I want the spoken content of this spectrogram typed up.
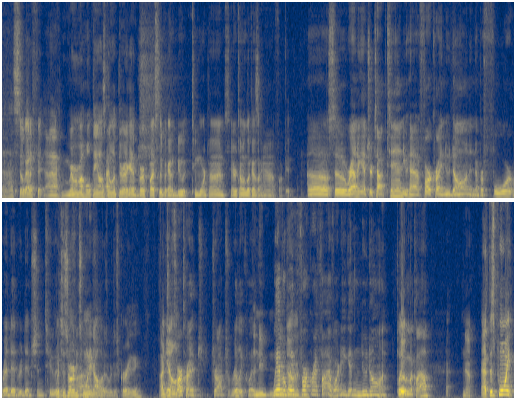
uh, I still gotta fit. Uh, remember my whole thing I was going through. I got to birth by sleep. I gotta do it two more times. Every time I look, I was like, ah, fuck it. Uh, so rounding out your top ten, you have Far Cry New Dawn at number four, Red Dead Redemption Two, at Which is already five. twenty dollars, which is crazy. I Yeah, jumped. Far Cry dropped really quick. The new- we haven't New played Far? Cry Five. Why are you getting New Dawn? Play Look. with McLeod. No, at this point,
